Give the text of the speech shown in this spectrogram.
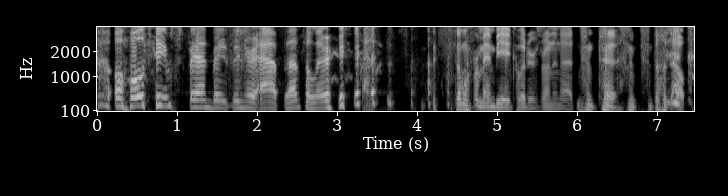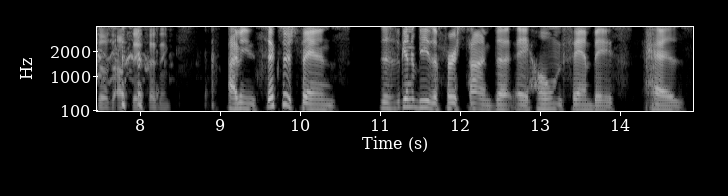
a whole team's fan base in your app? That's hilarious. It's someone from NBA Twitter's running that those out those updates. I think. I mean, Sixers fans, this is going to be the first time that a home fan base has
